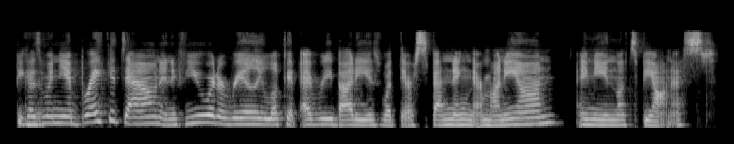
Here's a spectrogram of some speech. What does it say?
Because mm-hmm. when you break it down, and if you were to really look at everybody as what they're spending their money on, I mean, let's be honest.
